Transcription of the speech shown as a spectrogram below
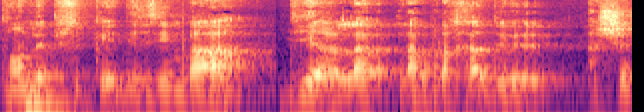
dans le psuké des Imra, dire la, la bracha de Asher.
